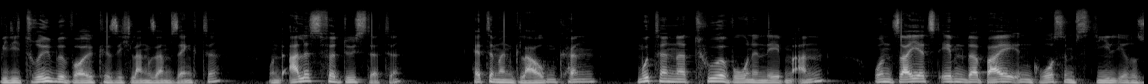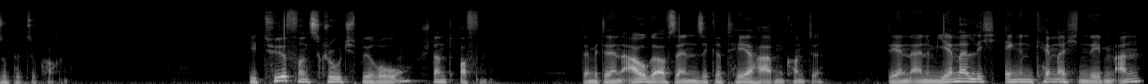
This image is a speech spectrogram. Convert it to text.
wie die trübe Wolke sich langsam senkte und alles verdüsterte, hätte man glauben können, Mutter Natur wohne nebenan und sei jetzt eben dabei, in großem Stil ihre Suppe zu kochen. Die Tür von Scrooges Büro stand offen, damit er ein Auge auf seinen Sekretär haben konnte, der in einem jämmerlich engen Kämmerchen nebenan,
